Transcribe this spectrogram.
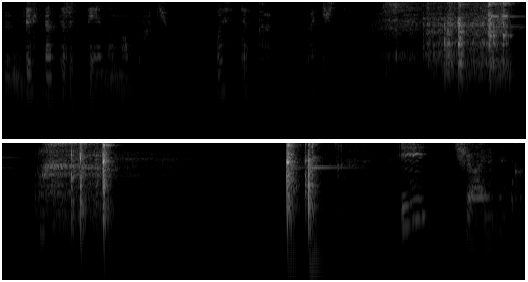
десь на третину, мабуть. Ось така, бачите. І чайник.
